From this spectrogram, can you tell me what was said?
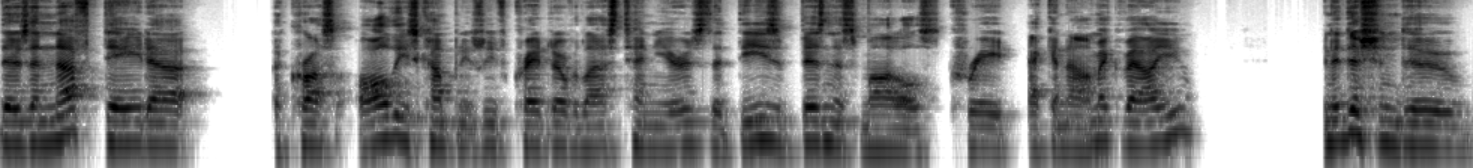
there's enough data across all these companies we've created over the last 10 years that these business models create economic value in addition to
